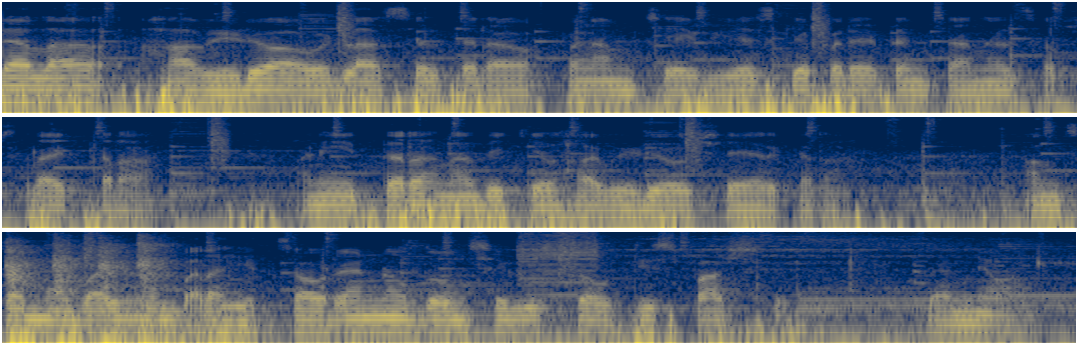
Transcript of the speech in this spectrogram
आपल्याला हा व्हिडिओ आवडला असेल तर आपण आमचे व्ही एस के पर्यटन चॅनल सबस्क्राईब करा आणि इतरांना देखील हा व्हिडिओ शेअर करा. आमचा मोबाईल नंबर आहे चौऱ्याण्णव दोनशे वीस चौतीस पाचशे. धन्यवाद.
